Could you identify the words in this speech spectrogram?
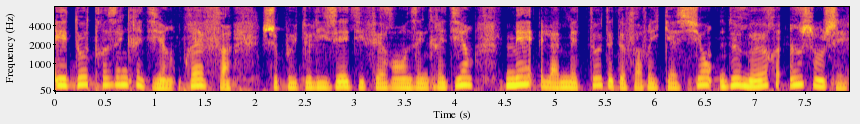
et d'autres ingrédients. Bref, je peux utiliser différents ingrédients, mais la méthode de fabrication demeure inchangée.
